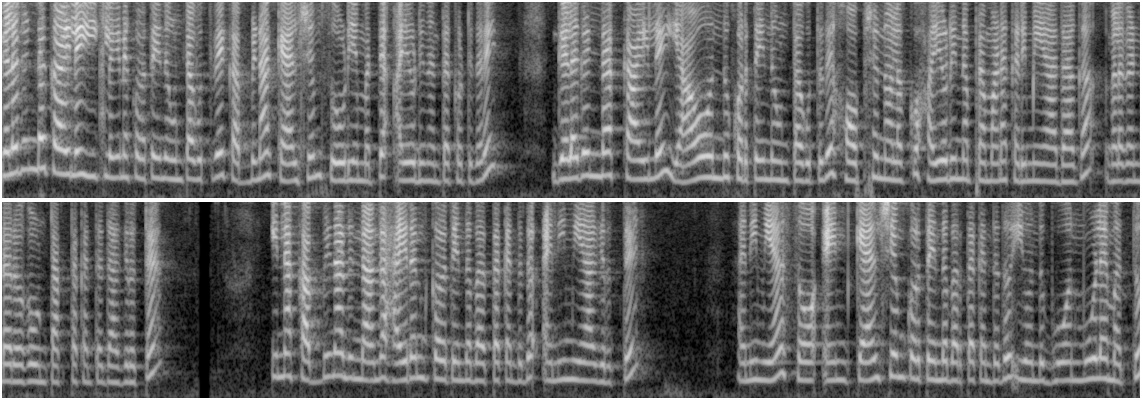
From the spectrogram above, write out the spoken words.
ಗಳಗಂಡ ಕಾಯಿಲೆ ಈ ಕೆಳಗಿನ ಕೊರತೆಯಿಂದ ಉಂಟಾಗುತ್ತದೆ. ಕಬ್ಬಿಣ, ಕ್ಯಾಲ್ಸಿಯಂ, ಸೋಡಿಯಂ ಮತ್ತು ಅಯೋಡಿನ್ ಅಂತ ಕೊಟ್ಟಿದ್ದಾರೆ. ಗೆಳಗಂಡ ಕಾಯಿಲೆ ಯಾವ ಒಂದು ಕೊರತೆಯಿಂದ ಉಂಟಾಗುತ್ತದೆ? ಆಪ್ಷನ್ ನಾಲ್ಕು, ಹಯೋಡಿನ ಪ್ರಮಾಣ ಕಡಿಮೆಯಾದಾಗ ಗಳಗಂಡ ರೋಗ ಉಂಟಾಗ್ತಕ್ಕಂಥದ್ದಾಗಿರುತ್ತೆ. ಇನ್ನು ಕಬ್ಬಿಣದಿಂದ ಅಂದರೆ ಐರನ್ ಕೊರತೆಯಿಂದ ಬರ್ತಕ್ಕಂಥದ್ದು ಅನಿಮಿಯಾ ಆಗಿರುತ್ತೆ. ಅನಿಮಿಯಾ ಸೊ ಆ್ಯಂಡ್ ಕ್ಯಾಲ್ಶಿಯಂ ಕೊರತೆಯಿಂದ ಬರ್ತಕ್ಕಂಥದ್ದು ಈ ಒಂದು ಬೋನ್ ಮೂಳೆ ಮತ್ತು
